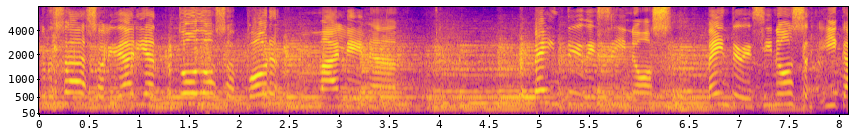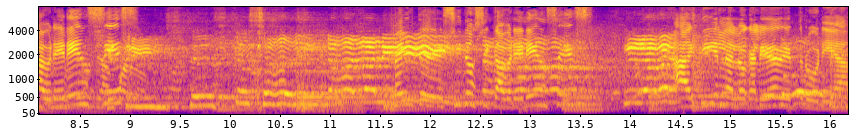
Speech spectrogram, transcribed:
cruzada solidaria, todos por Malena. 20 vecinos, 20 vecinos y cabrerenses. 20 vecinos y cabrerenses aquí en la localidad de Truria.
